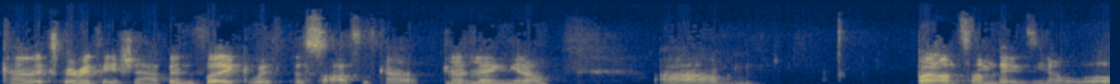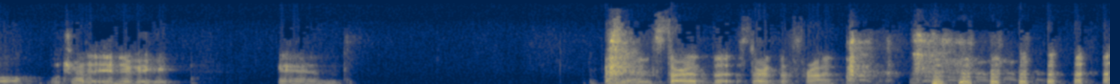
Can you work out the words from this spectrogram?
kind of the experimentation happens like with the sauces kind of kind Mhm. of thing, you know. Um, but on some days, you know, we'll we'll try to innovate and Yeah. start at the start at the front.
